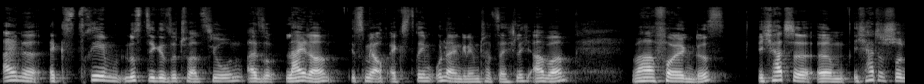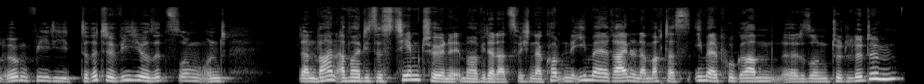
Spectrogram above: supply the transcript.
Eine extrem lustige Situation, also leider ist mir auch extrem unangenehm tatsächlich, aber war folgendes. Ich hatte, ähm, ich hatte schon irgendwie die dritte Videositzung und dann waren aber die Systemtöne immer wieder dazwischen. Da kommt eine E-Mail rein und dann macht das E-Mail-Programm äh, so ein Tüdelüdüm.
